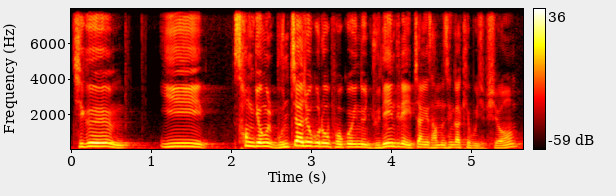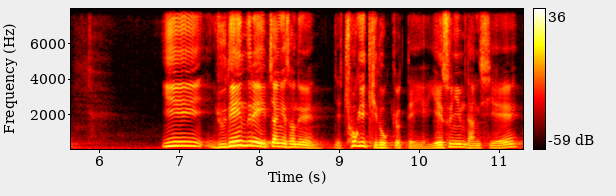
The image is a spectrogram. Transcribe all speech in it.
지금 이 성경을 문자적으로 보고 있는 유대인들의 입장에서 한번 생각해 보십시오. 이 유대인들의 입장에서는 초기 기독교 때에 예수님 당시에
